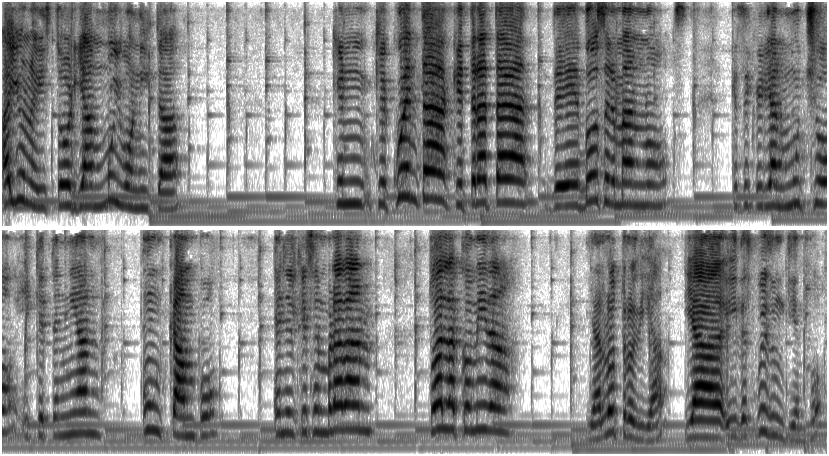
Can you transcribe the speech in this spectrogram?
hay una historia muy bonita que, que, cuenta, que trata de dos hermanos que se querían mucho y que tenían un campo en el que sembraban toda la comida y al otro día, y después de un tiempo,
